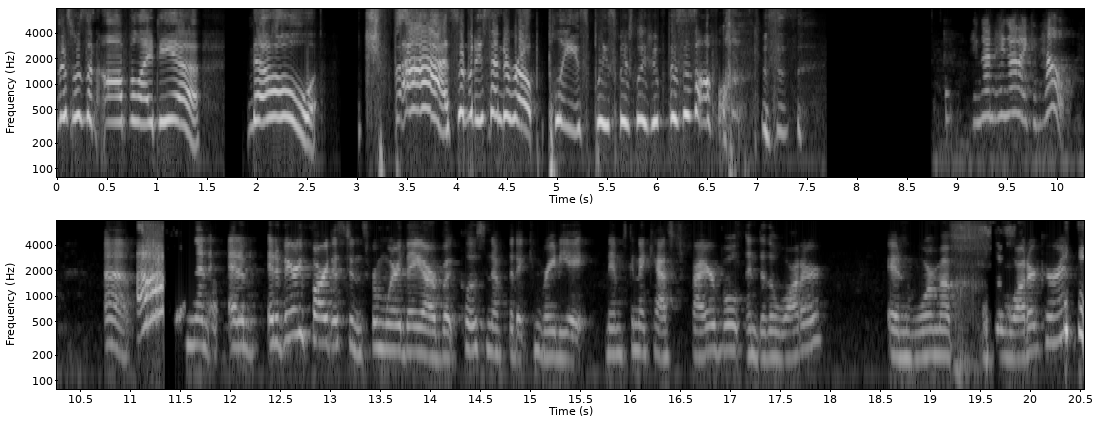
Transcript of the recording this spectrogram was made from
this was an awful idea. No. Ah! Somebody send a rope, please, please, please, please. This is awful. This is. Hang on, hang on, I can help. Um, Ah! And then at a, at a very far distance from where they are, but close enough that it can radiate, Nim's going to cast Firebolt into the water and warm up the water currents.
